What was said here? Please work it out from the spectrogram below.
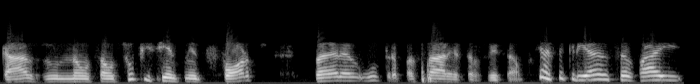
caso não são suficientemente fortes para ultrapassar esta rejeição. Porque esta criança vai,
